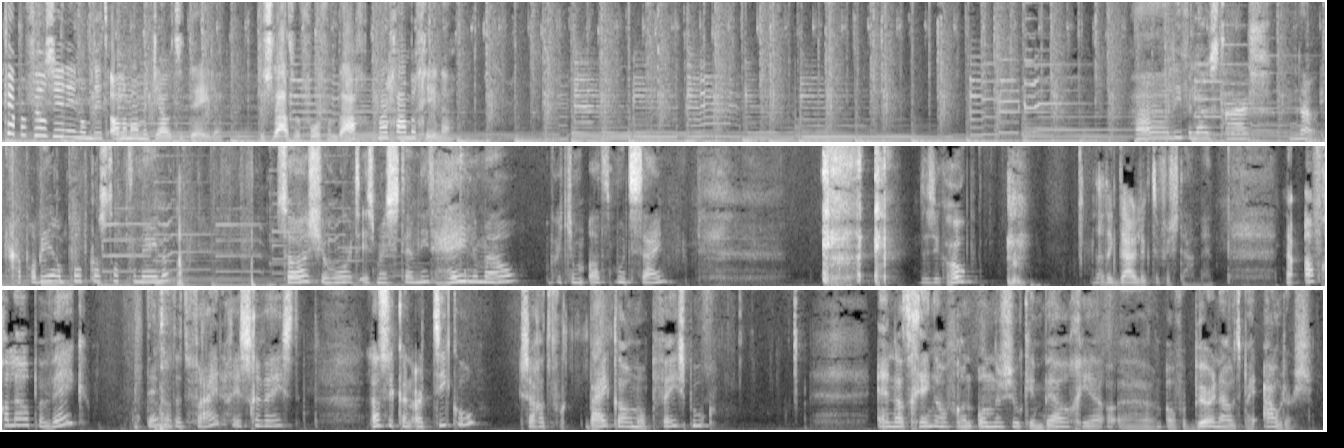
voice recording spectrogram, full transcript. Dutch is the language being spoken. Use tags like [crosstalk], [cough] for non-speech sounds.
Ik heb er veel zin in om dit allemaal met jou te delen. Dus laten we voor vandaag maar gaan beginnen. Lieve luisteraars. Nou, ik ga proberen een podcast op te nemen. Zoals je hoort is mijn stem niet helemaal wat, je, wat moet zijn. [coughs] Dus ik hoop [coughs] dat ik duidelijk te verstaan ben. Nou, afgelopen week, ik denk dat het vrijdag is geweest, las ik een artikel. Ik zag het voorbij komen op Facebook. En dat ging over een onderzoek in België uh, over burn-out bij ouders.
